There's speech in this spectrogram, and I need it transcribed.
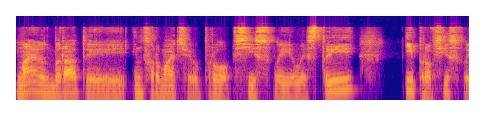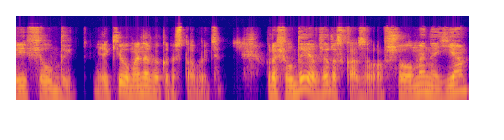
маю збирати інформацію про всі свої листи і про всі свої філди, які у мене використовуються. Про філди я вже розказував, що у мене є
